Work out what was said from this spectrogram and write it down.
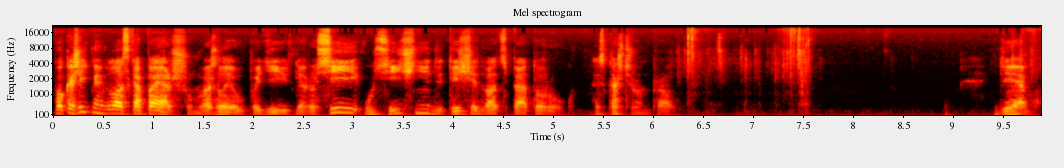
Покажіть мені, будь ласка, першу важливу подію для Росії у січні 2025 року. Хай скажіть, що вам правду. Геба.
